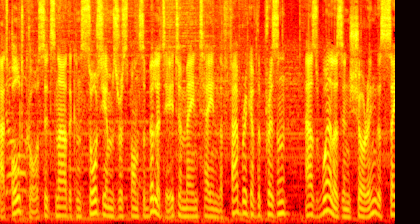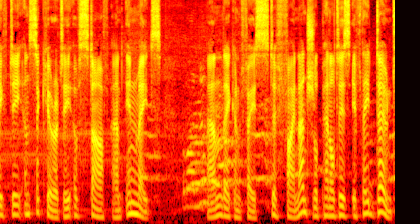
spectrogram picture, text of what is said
At Altcourse, it's now the consortium's responsibility to maintain the fabric of the prison as well as ensuring the safety and security of staff and inmates. And they can face stiff financial penalties if they don't.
